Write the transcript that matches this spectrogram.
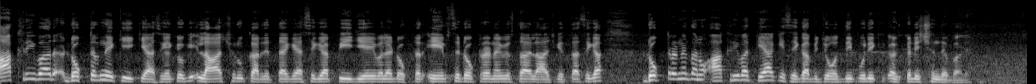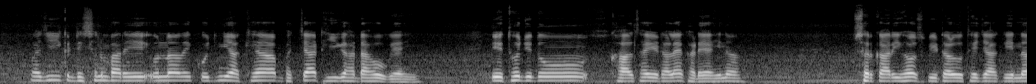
ਆਖਰੀ ਵਾਰ ਡਾਕਟਰ ਨੇ ਕੀ ਕਿਹਾ ਸੀਗਾ? ਕਿਉਂਕਿ ਇਲਾਜ ਸ਼ੁਰੂ ਕਰ ਦਿੱਤਾ ਗਿਆ ਸੀਗਾ, ਪੀਜੀਆਈ ਵਾਲੇ ਡਾਕਟਰ, ਏਮਸ ਦੇ ਡਾਕਟਰ ਨੇ ਵੀ ਉਸ ਦਾ ਇਲਾਜ ਕੀਤਾ ਸੀਗਾ। ਡਾਕਟਰ ਨੇ ਤੁਹਾਨੂੰ ਆਖਰੀ ਵਾਰ ਕਿਹਾ ਕੀ ਸੀਗਾ ਵਿਜੋਤ ਦੀ ਪੂਰੀ ਕੰਡੀਸ਼ਨ ਦੇ ਬਾਰੇ? ਭਾਜੀ ਕੰਡੀਸ਼ਨ ਬਾਰੇ ਉਹਨਾਂ ਨੇ ਕੁਝ ਨਹੀਂ ਆਖਿਆ। ਬੱਚਾ ਠੀਕ ਸਾਡਾ ਹੋ ਗਿਆ ਸੀ। ਇਥੋਂ ਜਦੋਂ ਖਾਲਸਾ ਏਡ ਵਾਲਿਆਂ ਖੜਿਆ ਸੀ ਨਾ, ਸਰਕਾਰੀ ਹਸਪੀਟਲ ਉੱਥੇ ਜਾ ਕੇ ਨਾ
